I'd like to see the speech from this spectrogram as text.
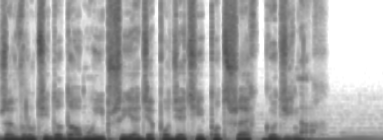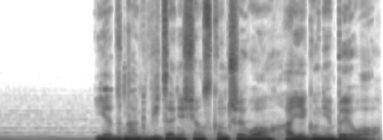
że wróci do domu i przyjedzie po dzieci po trzech godzinach. Jednak widzenie się skończyło, a jego nie było.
